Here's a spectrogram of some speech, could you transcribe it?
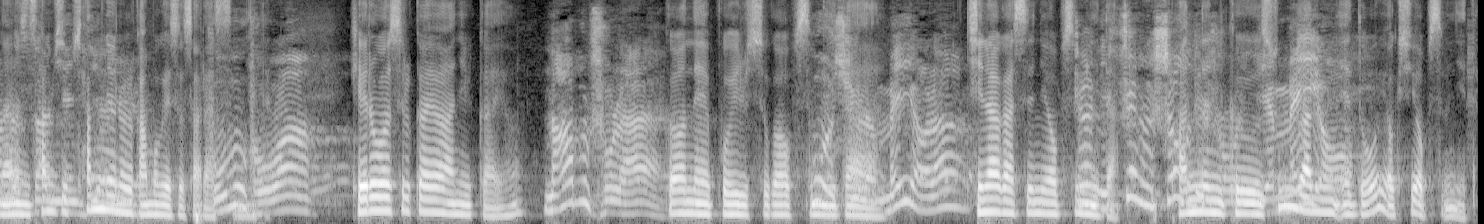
나는 33년을 감옥에서 살았습니다. 괴로웠을까요? 아닐까요? 꺼내 보일 수가 없습니다. 지나갔으니 없습니다. 받는 그 순간에도 역시 없습니다.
